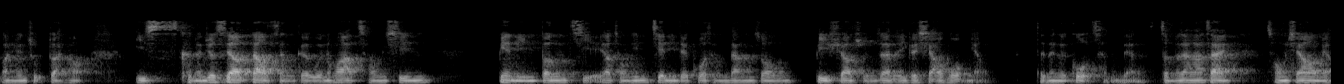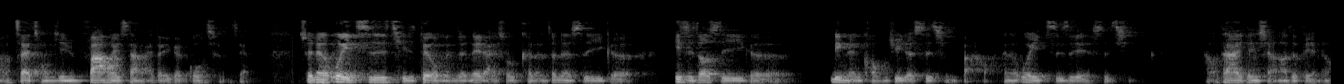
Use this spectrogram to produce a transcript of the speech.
完全阻断哦，以可能就是要到整个文化重新。面临崩解，要重新建立的过程当中，必须要存在的一个小火苗的那个过程，这样怎么让它在从小火苗再重新发挥上来的一个过程，这样。所以那个未知，其实对我们人类来说，可能真的是一个一直都是一个令人恐惧的事情吧。那个未知这件事情，好，大家先想到这边哦。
